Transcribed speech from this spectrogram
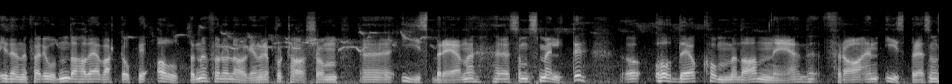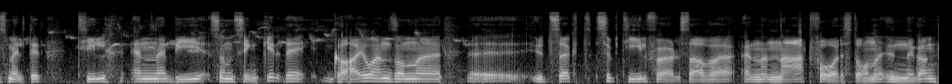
i denne perioden, da hadde jeg vært oppe i Alpene for å lage en reportasje om isbreene som smelter. Og, og det å komme da ned fra en isbre som smelter til en by som synker, det ga jo en sånn uh, utsøkt, subtil følelse av en nært forestående undergang.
